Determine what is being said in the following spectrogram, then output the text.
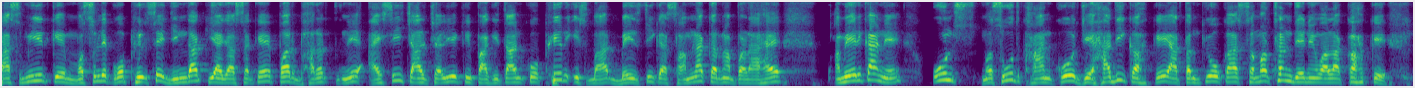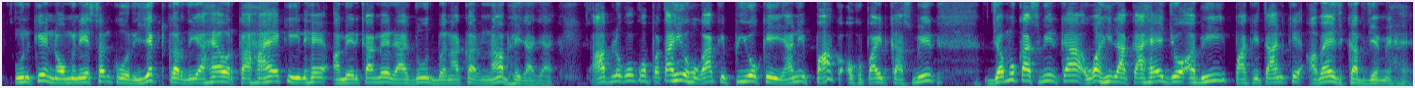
कश्मीर के मसले को फिर से ज़िंदा किया जा सके, पर भारत ने ऐसी चाल चली कि पाकिस्तान को फिर इस बार बेइज्जती का सामना करना पड़ा है। अमेरिका ने उन मसूद खान को जिहादी कह के, आतंकियों का समर्थन देने वाला कह के, उनके नॉमिनेशन को रिजेक्ट कर दिया है और कहा है कि इन्हें अमेरिका में राजदूत बनाकर ना भेजा जाए। आप लोगों को पता ही होगा कि पीओके यानी पाक ऑक्युपाइड कश्मीर, जम्मू कश्मीर का वह इलाका है जो अभी पाकिस्तान के अवैध कब्जे में है।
